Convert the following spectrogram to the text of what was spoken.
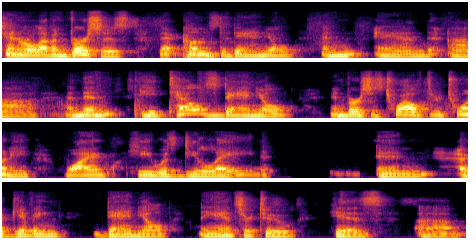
ten or eleven verses that comes to Daniel, and and uh, and then he tells Daniel in verses twelve through twenty why he was delayed in uh, giving Daniel the answer to his um,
